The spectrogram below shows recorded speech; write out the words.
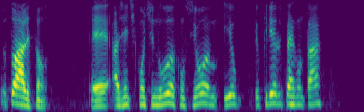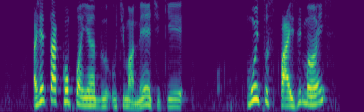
Doutor Alisson, é, a gente continua com o senhor e eu, eu queria lhe perguntar, a gente está acompanhando ultimamente que muitos pais e mães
